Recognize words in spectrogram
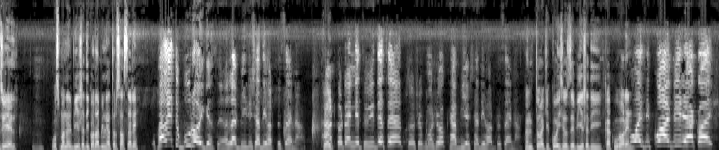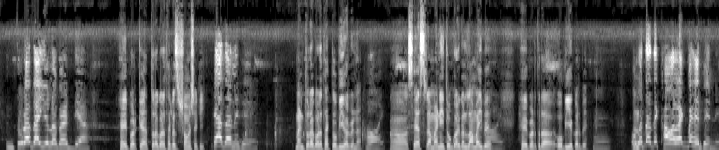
জুয়েল ওসমানের বিয়ে শাদী করাবি না তোর চাচারে? হলাই তো বুড়ো হয়ে গেছে হলাই বিয়ে শাদি হতে চায় না। কই- কাঠ খটাই নিয়ে ধুই দিয়েছে তো শোক মশক হ্যাঁ বিয়ে শাদি হতে চায় না। মানে তোরা কি কইছো যে বিয়ে শাদী কাকু হরেন কইছি কই ফিরে কয়। তোরা যাইও লগর দিয়া। এই পর কে তোরা ঘরে থাকলে সমস্যা কি? হ্যাঁ জানে হে মানে তোরা ঘরে থাকতেও বিয়ে হবে না? হয়। শেষরা মানে তো ঘরে কোন লামাইবে হয়। হে পর তোরা ও বিয়ে করবে। হ্যাঁ। খাওয়া লাগবে হের ফেনে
